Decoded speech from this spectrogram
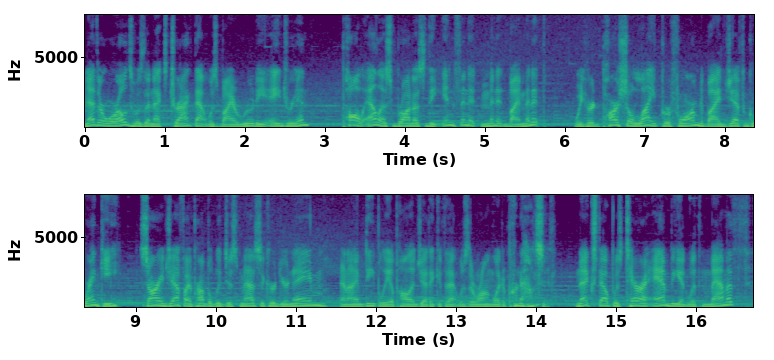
Netherworlds was the next track, that was by Rudy Adrian. Paul Ellis brought us The Infinite Minute by Minute. We heard Partial Light performed by Jeff Greinke. Sorry, Jeff, I probably just massacred your name, and I'm deeply apologetic if that was the wrong way to pronounce it. Next up was Terra Ambient with Mammoth,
